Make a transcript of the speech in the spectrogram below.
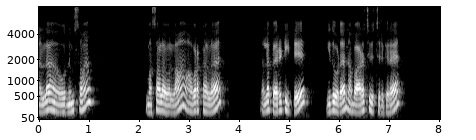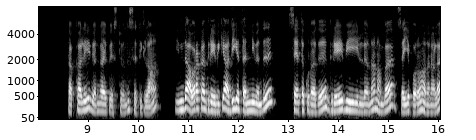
நல்லா ஒரு நிமிஷம் மசாலாவெல்லாம் அவரைக்காயில் நல்லா பெரட்டிட்டு இதோட நம்ம அரைச்சி வச்சிருக்கிற தக்காளி வெங்காய பேஸ்ட் வந்து சேர்த்திக்கலாம். இந்த அவரைக்காய் கிரேவிக்கு அதிக தண்ணி வந்து சேர்த்தக்கூடாது. கிரேவி இல்லைன்னா நம்ம செய்ய போகிறோம் அதனால்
